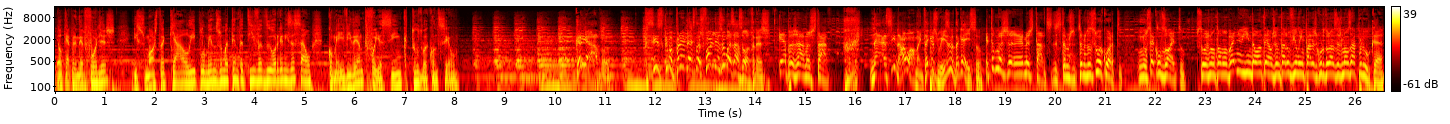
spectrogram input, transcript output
ele quer prender folhas, isso mostra que há ali pelo menos uma tentativa de organização. Como é evidente, foi assim que tudo aconteceu. Criado! Preciso que me prenda estas folhas umas às outras. É para já, Majestade. Não, assim não, homem. Tenha juízo. O que é isso? Então, mas, eh, Majestade, estamos, estamos na sua corte, no século XVIII. Pessoas não tomam banho e ainda ontem ao jantar o vi limpar as gordurosas mãos à peruca.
